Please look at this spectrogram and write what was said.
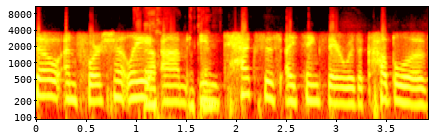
so, unfortunately. Oh, um, okay. In Texas, I think there was a couple of,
